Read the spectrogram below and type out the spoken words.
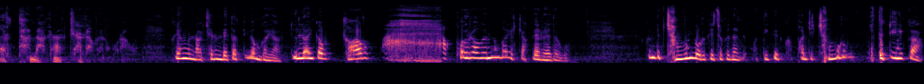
옳다 날날 잘라 그러는 거라고. 그냥 낙체를 내다 뛰은 거야. 뛰려니까 좌우로 꽉 보이라고 있는 거야 짝대를 해들고 창문이 이렇게 있었거든 어떻게 급한지 창문을 내다 뛰니까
